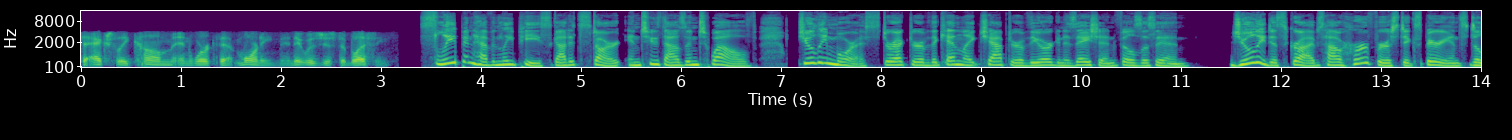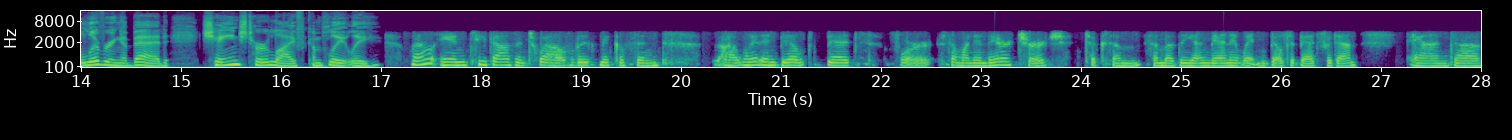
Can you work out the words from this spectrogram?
to actually come and work that morning, and it was just a blessing. Sleep in Heavenly Peace got its start in 2012. Julie Morris, director of the Ken Lake chapter of the organization, fills us in. Julie describes how her first experience delivering a bed changed her life completely. Well, in 2012, Luke Mickelson uh, went and built beds for someone in their church. Took some some of the young men and went and built a bed for them, and uh,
